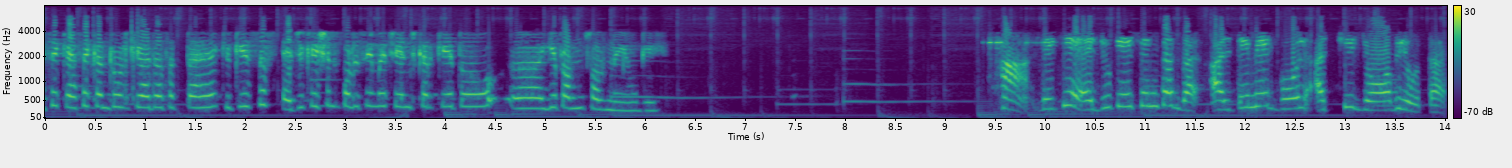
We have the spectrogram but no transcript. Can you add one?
इसे कैसे कंट्रोल किया जा सकता है? क्योंकि सिर्फ़ एजुकेशन पॉलिसी में चेंज करके तो ये प्रॉब्लम सॉल्व नहीं होगी. हाँ देखिए एजुकेशन का अल्टीमेट गोल अच्छी जॉब ही होता है.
